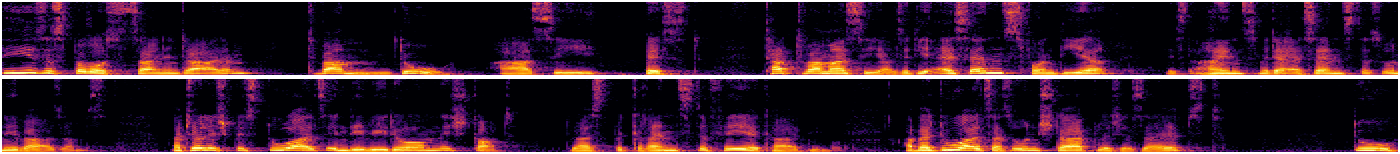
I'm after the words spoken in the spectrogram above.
dieses Bewusstsein hinter allem, Tvam, du, Asi, bist. Tatvamasi, also die Essenz von dir, ist eins mit der Essenz des Universums. Natürlich bist du als Individuum nicht Gott. Du hast begrenzte Fähigkeiten. Aber du als das unsterbliche Selbst, du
